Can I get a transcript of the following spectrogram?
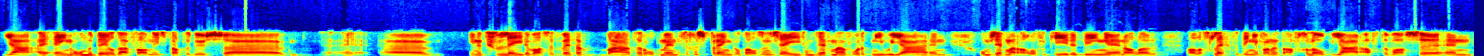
ja, een onderdeel daarvan is dat er dus... Uh, in het verleden was het, werd er water op mensen gesprenkeld als een zegen, zeg maar, voor het nieuwe jaar. En om zeg maar alle verkeerde dingen en alle, alle slechte dingen van het afgelopen jaar af te wassen. En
